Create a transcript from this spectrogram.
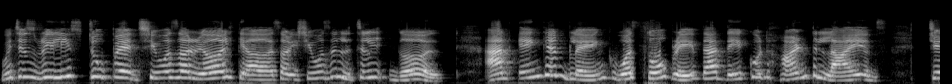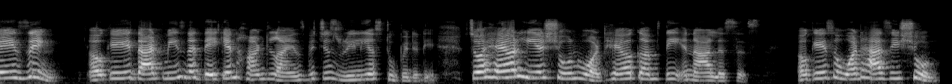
which is really stupid. She was a real, uh, sorry, she was a little girl. And Ink and Blink was so brave that they could hunt lions, chasing okay that means that they can hunt lions which is really a stupidity so here he has shown what here comes the analysis okay so what has he shown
